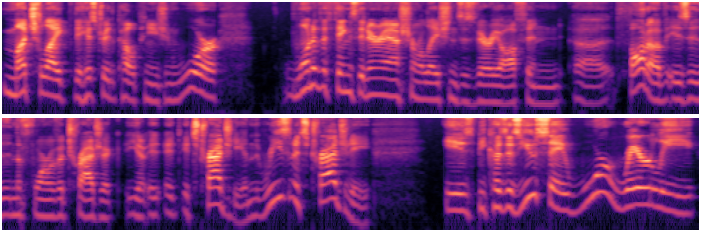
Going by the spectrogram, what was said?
much like the history of the Peloponnesian War, one of the things that international relations is very often uh, thought of is in the form of a tragic, you know, it, it, it's tragedy, and the reason it's tragedy is because, as you say, war rarely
